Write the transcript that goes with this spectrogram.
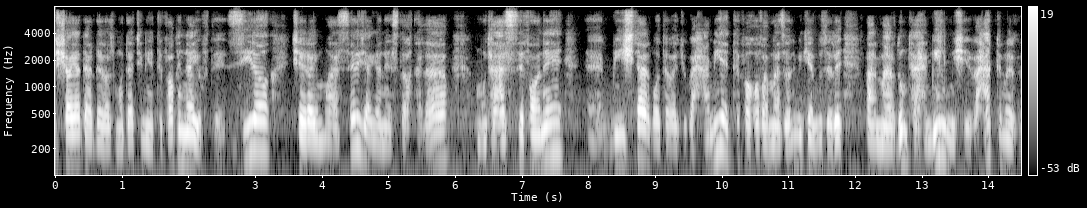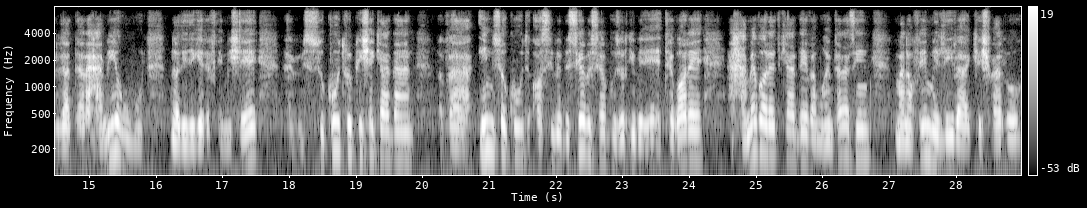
شاید در دراز مدت چنین اتفاقی نیفته. زیرا چهرهای مؤثر جریان اصلاح طلب متاسفانه بیشتر با توجه به همه اتفاقها و مظالمی که امروز داره بر مردم تحمیل میشه و حق ملت در همه امور نادیده گرفته میشه سکوت رو پیشه کردن و این سکوت آسیب بسیار بسیار بزرگی به اعتبار همه وارد کرده و مهمتر از این منافع ملی و کشور رو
